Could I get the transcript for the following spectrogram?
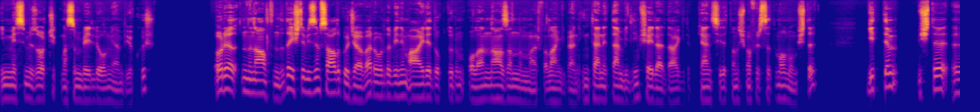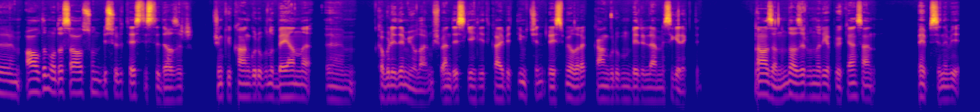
İnmesi mi zor çıkması mı belli olmayan bir yokuş. Oranın altında da işte bizim sağlık ocağı var. Orada benim aile doktorum olan Nazan Hanım var falan gibi. Yani internetten bildiğim şeyler daha gidip kendisiyle tanışma fırsatım olmamıştı. Gittim işte e, aldım o da sağ olsun bir sürü test istedi hazır. Çünkü kan grubunu beyanla e, kabul edemiyorlarmış. Ben de eski ehliyeti kaybettiğim için resmi olarak kan grubunun belirlenmesi gerekti. Nazan Hanım da hazır bunları yapıyorken sen hepsini bir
